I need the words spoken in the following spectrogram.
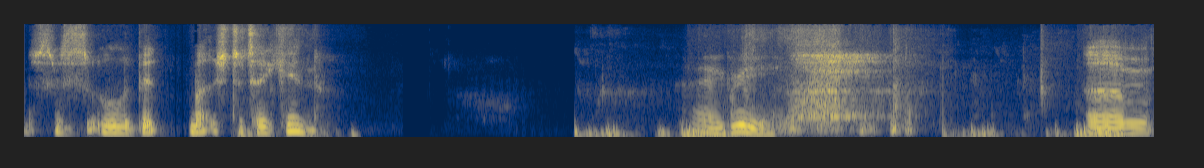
This is, all a bit much to take in. I agree. Um,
